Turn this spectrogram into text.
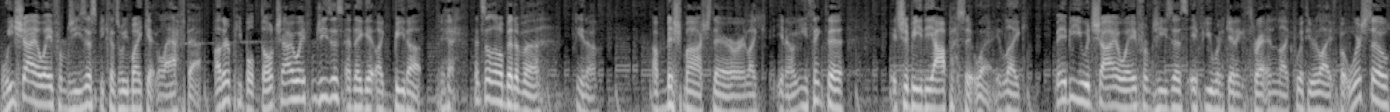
we shy away from Jesus because we might get laughed at. Other people don't shy away from Jesus and they get like beat up. Yeah, It's a little bit of a, you know, a mishmash there, or like, you know, you think the it should be the opposite way. Like, maybe you would shy away from Jesus if you were getting threatened, like with your life. But we're so,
